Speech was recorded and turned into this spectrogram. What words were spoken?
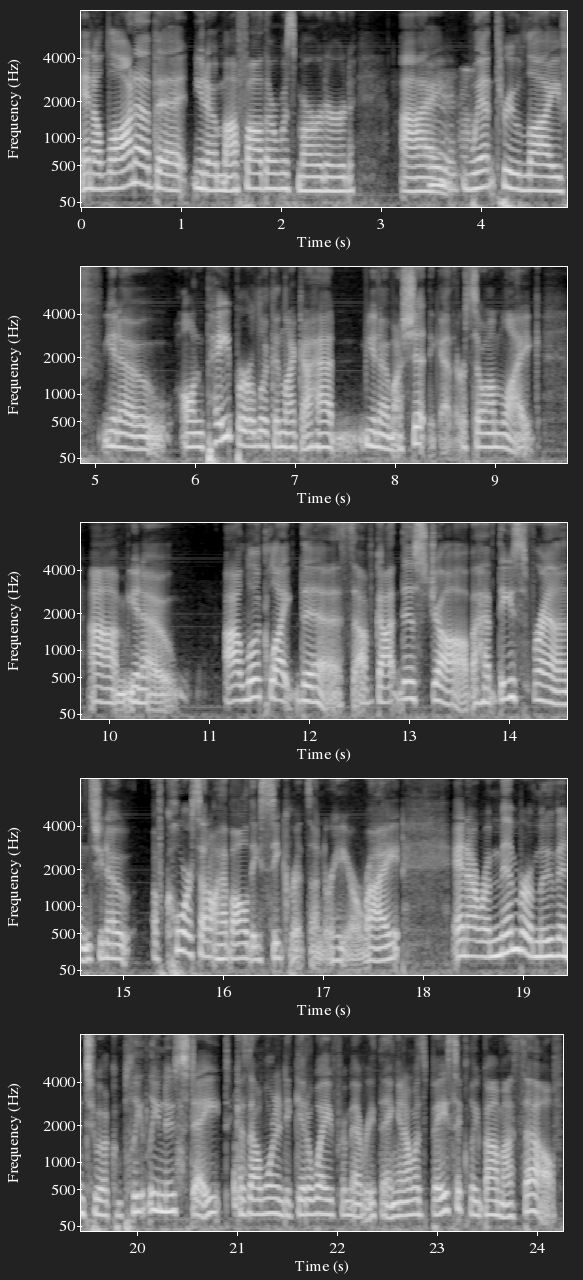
And a lot of it, you know, my father was murdered. I went through life, you know, on paper looking like I had, you know, my shit together. So I'm like, um, you know, I look like this. I've got this job. I have these friends. You know, of course, I don't have all these secrets under here, right? And I remember moving to a completely new state because I wanted to get away from everything. And I was basically by myself.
